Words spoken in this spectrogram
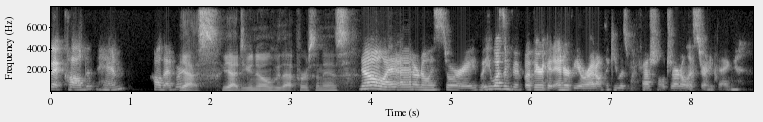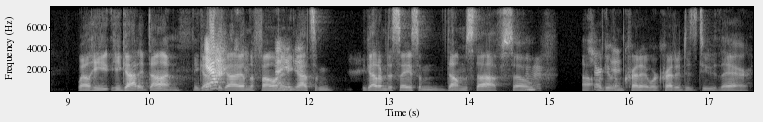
That called him? Called Edward? Yes. Yeah. Do you know who that person is? No, I, I don't know his story, but he wasn't a very good interviewer. I don't think he was a professional journalist or anything. Well, he he got it done. He got Yeah. the guy on the phone, and he got some. He got him to say some dumb stuff. So Mhm. Uh, Sure I'll give him credit where credit is due there.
